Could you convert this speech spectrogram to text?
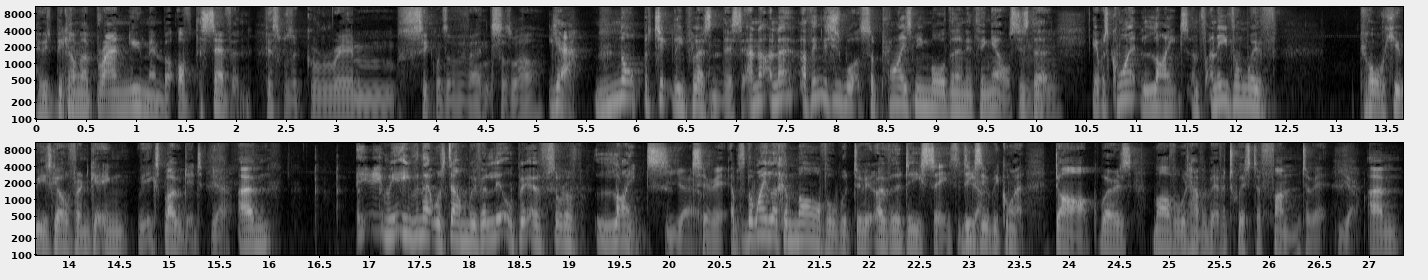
who's become a brand new member of the Seven. This was a grim sequence of events as well. Yeah, not particularly pleasant. This, and, and I I think this is what surprised me more than anything else is Mm-hmm. that it was quite light, and, and even with poor Huey's girlfriend getting exploded, Yeah. um, I I mean, even that was done with a little bit of sort of light Yeah. to it. The way like a Marvel would do it over the DC. So DC Yeah. would be quite dark, whereas Marvel would have a bit of a twist of fun to it. Yeah. Um,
